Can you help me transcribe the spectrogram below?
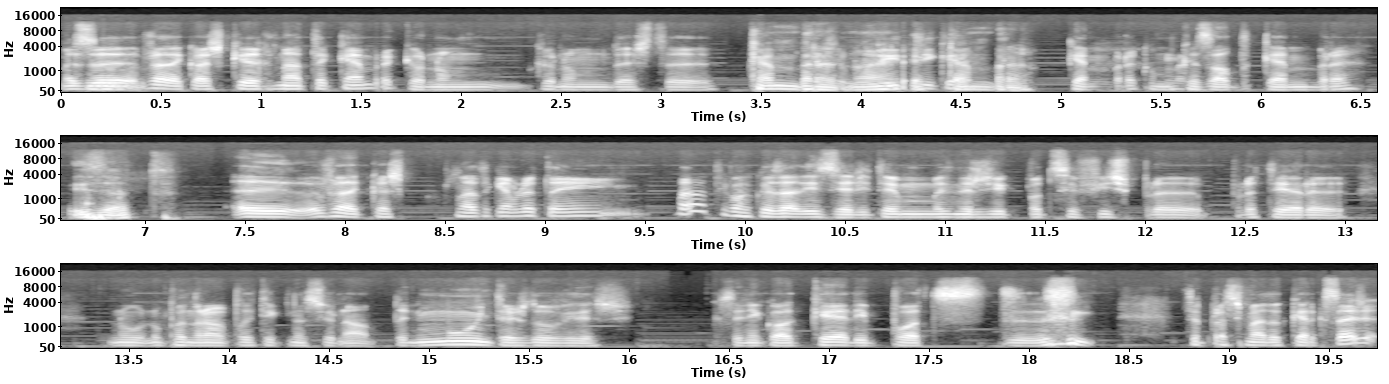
Mas a verdade é que eu acho que a Renata Câmara, que é o nome, que é o nome desta Câmara, não é? É Política. Câmara. Câmara, como Mas- casal de Câmara, Exato. Uh, a verdade é que acho que a Renata Câmara tem, pá, tem qualquer coisa a dizer e tem uma energia que pode ser fixe para, para ter uh, no, no panorama político nacional. Tenho muitas dúvidas tenha qualquer hipótese de se aproximar do que quer que seja.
